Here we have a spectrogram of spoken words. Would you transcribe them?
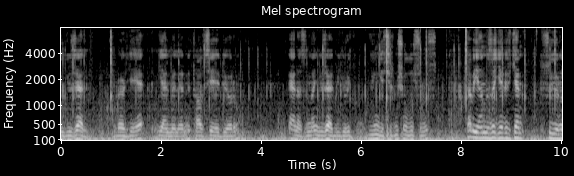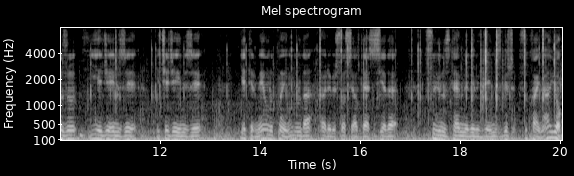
bu güzel bölgeye gelmelerini tavsiye ediyorum. En azından güzel bir gün geçirmiş olursunuz. Tabii yanınıza gelirken suyunuzu, yiyeceğinizi, içeceğinizi getirmeyi unutmayın. Burada öyle bir sosyal tesis ya da suyunuzu temin edebileceğiniz bir su kaynağı yok.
